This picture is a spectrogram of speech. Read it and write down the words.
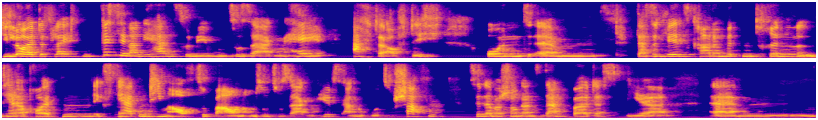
die Leute vielleicht ein bisschen an die Hand zu nehmen und zu sagen, hey, achte auf dich und ähm, da sind wir jetzt gerade mittendrin, ein Therapeuten-Expertenteam aufzubauen, um sozusagen ein Hilfsangebot zu schaffen. Sind aber schon ganz dankbar, dass wir ähm,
